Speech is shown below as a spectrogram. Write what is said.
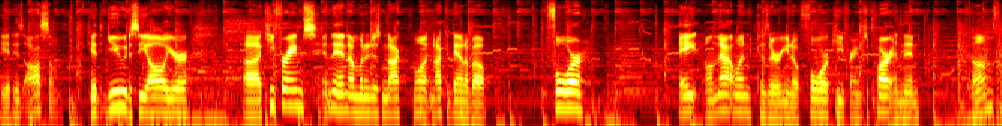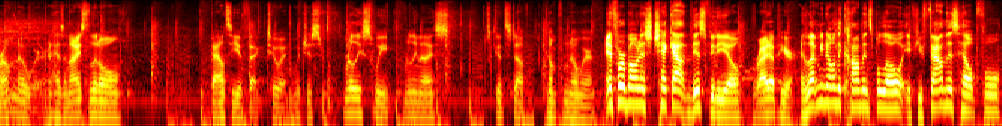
it is awesome. Hit U to see all your uh, keyframes. And then I'm going to just knock, knock it down about four eight on that one because they're, you know, four keyframes apart and then come from nowhere. It has a nice little bouncy effect to it, which is really sweet, really nice. It's good stuff, come from nowhere. And for a bonus, check out this video right up here. And let me know in the comments below if you found this helpful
